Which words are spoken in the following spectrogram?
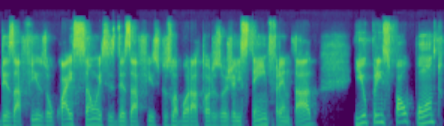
desafios ou quais são esses desafios que os laboratórios hoje eles têm enfrentado. E o principal ponto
